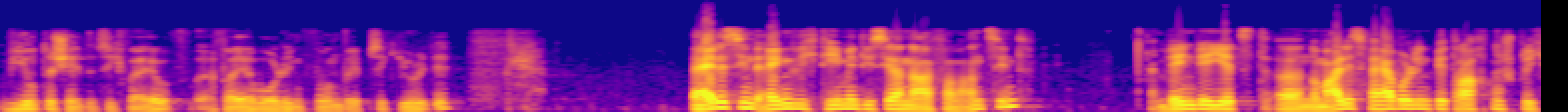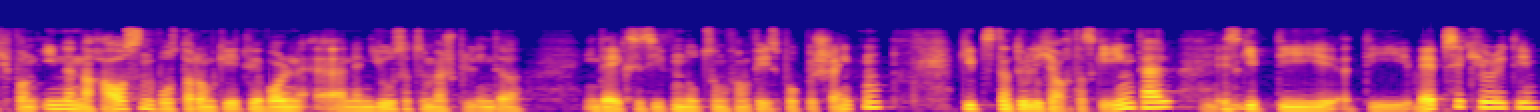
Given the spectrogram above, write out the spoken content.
Wie unterscheidet sich Fire Firewalling von Web Security? Beides sind eigentlich Themen, die sehr nah verwandt sind. Wenn wir jetzt äh, normales Firewalling betrachten, sprich von innen nach außen, wo es darum geht, wir wollen einen User zum Beispiel in der, in der exzessiven Nutzung von Facebook beschränken, gibt es natürlich auch das Gegenteil. Mhm. Es gibt die, die Web Security und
